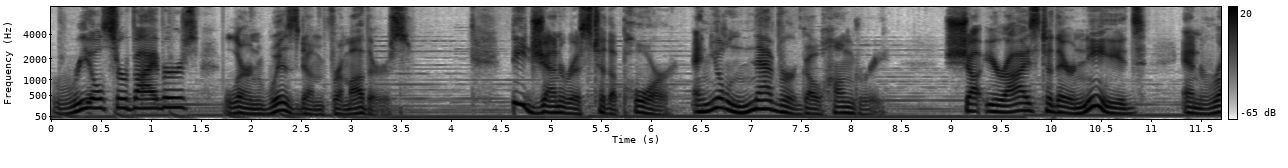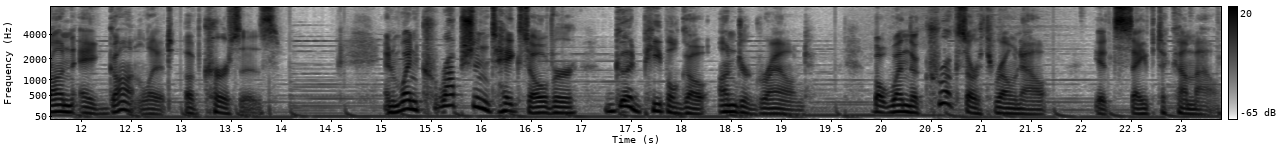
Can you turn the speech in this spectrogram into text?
Real survivors learn wisdom from others. Be generous to the poor, and you'll never go hungry. Shut your eyes to their needs and run a gauntlet of curses. And when corruption takes over, good people go underground. But when the crooks are thrown out, it's safe to come out.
